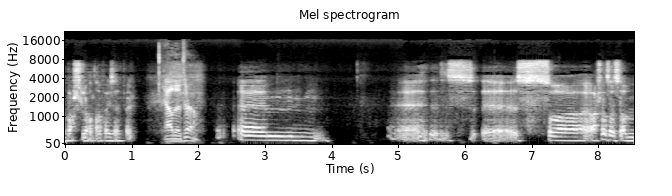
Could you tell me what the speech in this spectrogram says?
Barcelona, f.eks. Ja, det tror jeg. Um, så I hvert fall sånn som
